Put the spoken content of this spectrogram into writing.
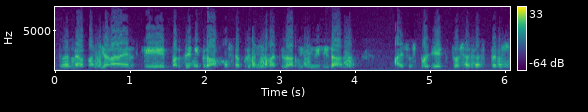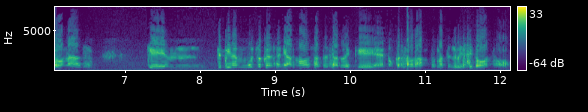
Entonces me apasiona el que parte de mi trabajo sea precisamente dar visibilidad a esos proyectos, a esas personas que, mm, que tienen mucho que enseñarnos a pesar de que nunca salgan por la televisión o,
